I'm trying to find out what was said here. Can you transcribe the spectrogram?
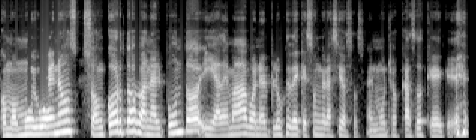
como muy buenos, son cortos, van al punto y además, bueno, el plus de que son graciosos en muchos casos que,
